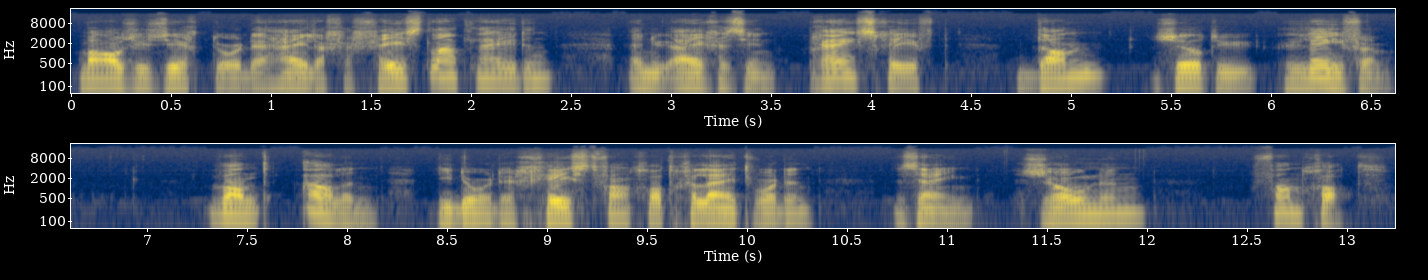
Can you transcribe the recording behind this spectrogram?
Maar als u zich door de Heilige Geest laat leiden en uw eigen zin prijsgeeft, dan zult u leven. Want allen die door de geest van God geleid worden, zijn zonen van God.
